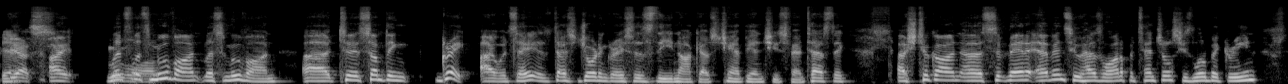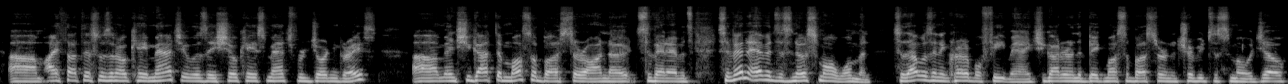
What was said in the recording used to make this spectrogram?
Yeah. Yes. All right. Let's let's move on. Let's move on uh, to something great. I would say is that's Jordynne Grace is the knockouts champion. She's fantastic. Uh, she took on uh, Savannah Evans, who has a lot of potential. She's a little bit green. Um, I thought this was an okay match. It was a showcase match for Jordynne Grace. Um, and she got the muscle buster on uh, Savannah Evans. Savannah Evans is no small woman, so that was an incredible feat, man. She got her in the big muscle buster in a tribute to Samoa Joe.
